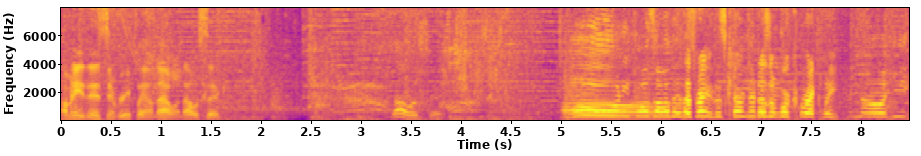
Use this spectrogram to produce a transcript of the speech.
I'm gonna need an instant replay on that one. That was sick. That was sick. Oh, and he falls oh. all there. That's right. This character doesn't work correctly. No, he.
